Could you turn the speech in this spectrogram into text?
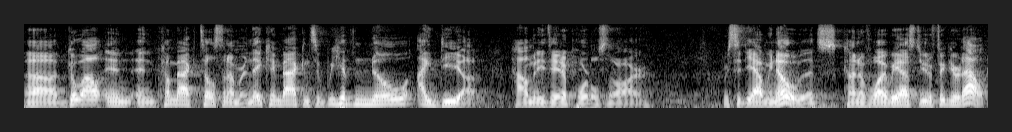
uh, go out and, and come back tell us the number. And they came back and said, we have no idea how many data portals there are. We said, yeah, we know. That's kind of why we asked you to figure it out.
